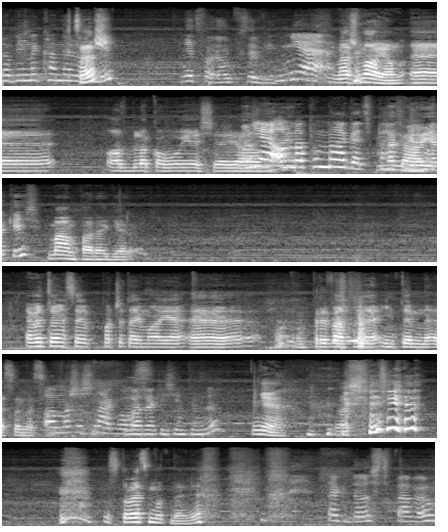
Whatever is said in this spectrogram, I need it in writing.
robimy kaneloni. Chcesz? Nie twoją, Sylwii. Nie! Masz moją. E, odblokowuje się ja. Nie, on ma pomagać. Masz Tak. gry jakieś? Mam parę gier. Ewentualnie sobie poczytaj moje e, prywatne, intymne SMS. O, możesz na głos. Masz jakieś intymne? Nie. Właśnie nie. To jest trochę smutne, nie? Tak dość, Paweł.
